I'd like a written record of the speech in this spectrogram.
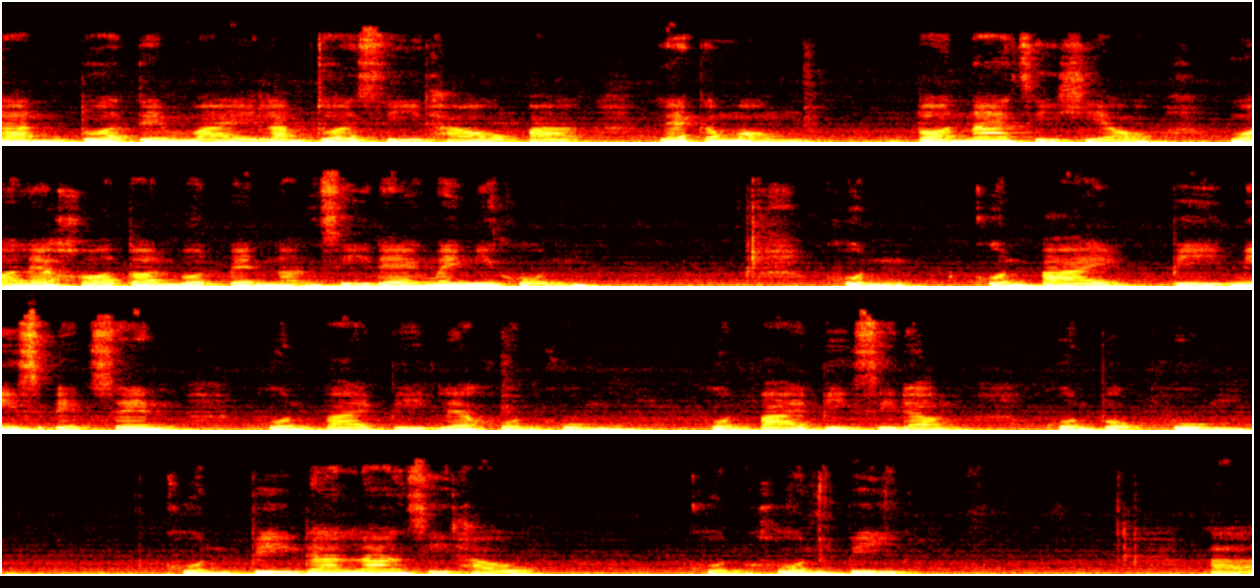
กัน ตัวเต็มวัยลำตัวสีเทา ปากและกระหม่อมตอนหน้าสีเขียว หัวและคอตอนบนเป็นหนังสีแดงไม่มีขน ขน ขนปลายปีกมี 11 เส้น ขนปลายปีกและขนคุม ขนปลายปีกสีดำ ขนปกคลุม ขนปีกด้านล่างสีเทา ขนโคนปีกอ่า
